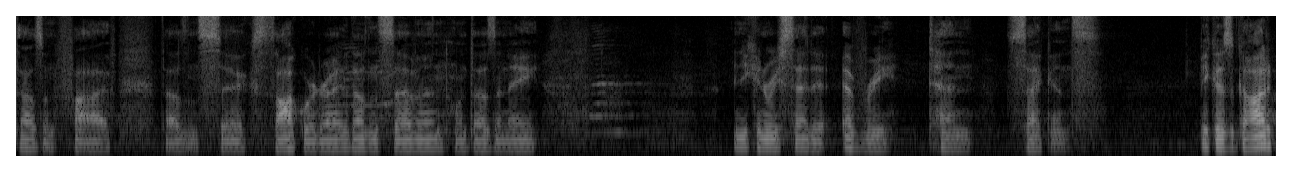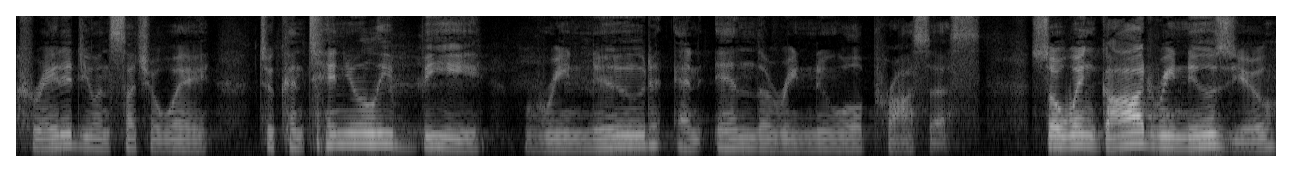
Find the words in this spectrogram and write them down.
1005, 1006. It's awkward, right? 1007, 1008. And you can reset it every 10 seconds. Because God created you in such a way to continually be renewed and in the renewal process. So when God renews you,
